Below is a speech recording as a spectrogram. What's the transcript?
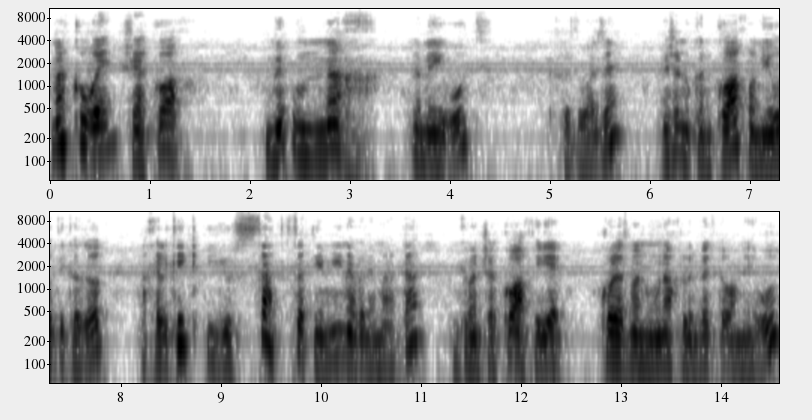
מה קורה כשהכוח מאונח למהירות, תחשבו על זה, יש לנו כאן כוח והמהירות היא כזאת, החלקיק יוסט קצת ימינה ולמטה, מכיוון שהכוח יהיה כל הזמן מאונח לוקטור המהירות,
